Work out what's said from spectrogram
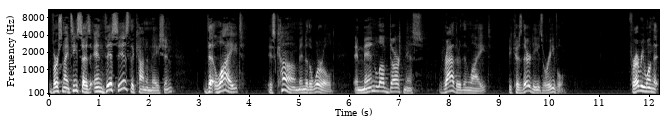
Verse 19 says, And this is the condemnation that light is come into the world, and men love darkness rather than light because their deeds were evil. For everyone that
